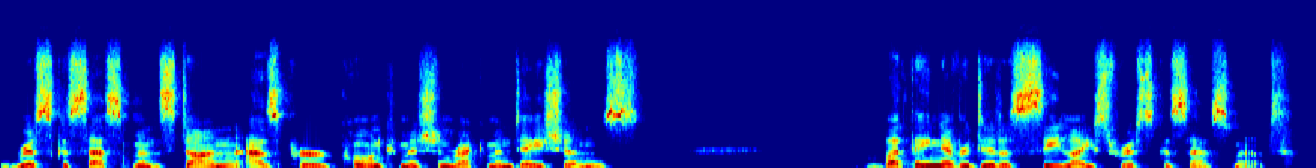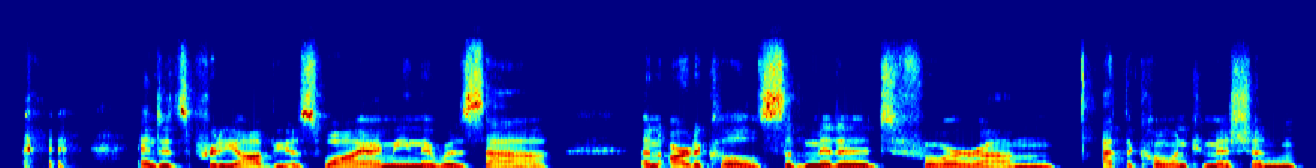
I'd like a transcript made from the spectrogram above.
risk assessments done as per Cohen Commission recommendations but they never did a sea lice risk assessment. and it's pretty obvious why. I mean, there was uh, an article submitted for um, at the Cohen Commission,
